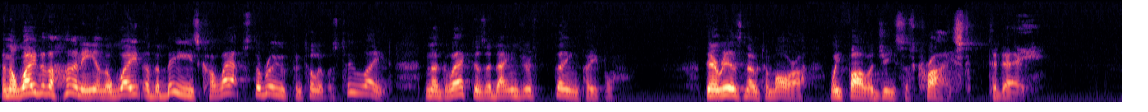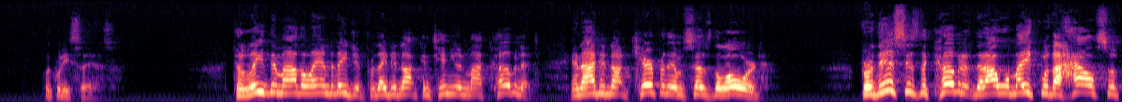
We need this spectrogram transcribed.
And the weight of the honey and the weight of the bees collapsed the roof until it was too late. Neglect is a dangerous thing, people. There is no tomorrow. We follow Jesus Christ today. Look what he says. To lead them out of the land of Egypt, for they did not continue in my covenant, and I did not care for them, says the Lord. For this is the covenant that I will make with the house of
